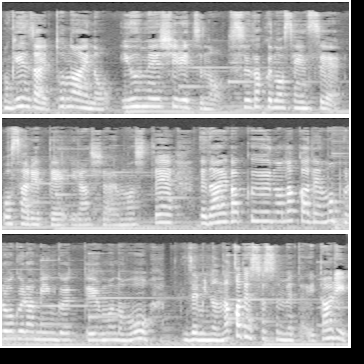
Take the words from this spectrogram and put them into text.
もう現在都内の有名私立の数学の先生をされていらっしゃいましてで大学の中でもプログラミングっていうものをゼミの中で進めていたり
